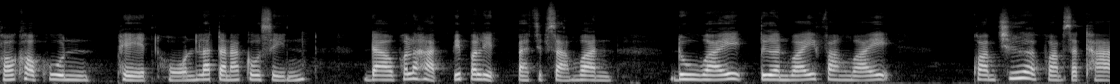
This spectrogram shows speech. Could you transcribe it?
ขอขอบคุณเพจ โหนรัตนโกสินทร์ดาวพฤหัสวิปริต 83 วัน ดูไว้ เตือนไว้ ฟังไว้ ความเชื่อความศรัทธา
